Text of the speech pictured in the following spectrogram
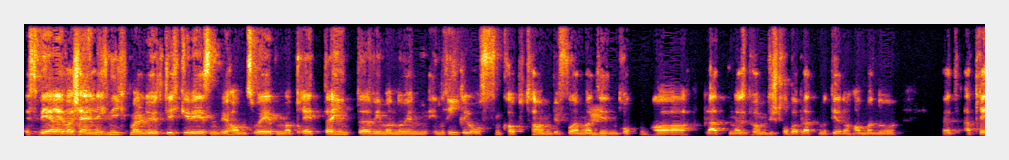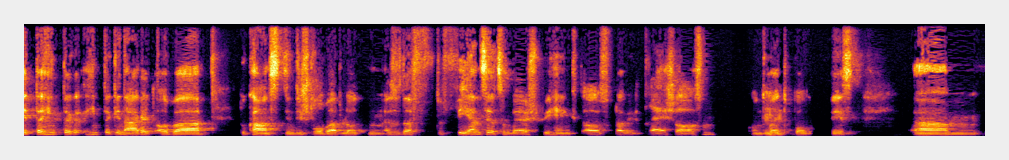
es wäre wahrscheinlich nicht mal nötig gewesen. Wir haben zwar eben ein Brett dahinter, wie wir nur in, in Riegel offen gehabt haben, bevor wir mhm. den Trockenbauplatten, also bevor wir die Stroberplatten montiert haben, haben wir nur halt ein Brett dahinter, dahinter genagelt, aber Du kannst in die Strohbarblotten, also der, der, Fernseher zum Beispiel hängt auf, glaube ich, drei Schrauben und mhm. halt bombenfest. Ähm,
